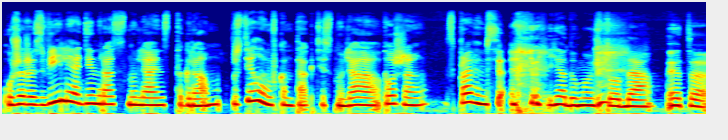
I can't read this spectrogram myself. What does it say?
уже развили один раз с нуля Инстаграм, сделаем ВКонтакте с нуля тоже справимся. Я думаю, что да, это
